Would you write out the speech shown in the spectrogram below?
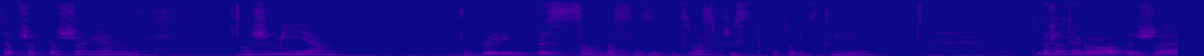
za przeproszeniem żmijem. Wy, wyssą was, z, was wszystko, co istnieje. Tylko dlatego, że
